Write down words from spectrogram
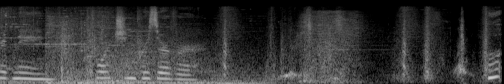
Sacred name, fortune preserver. Huh?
